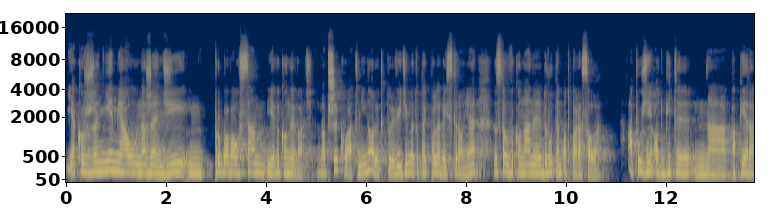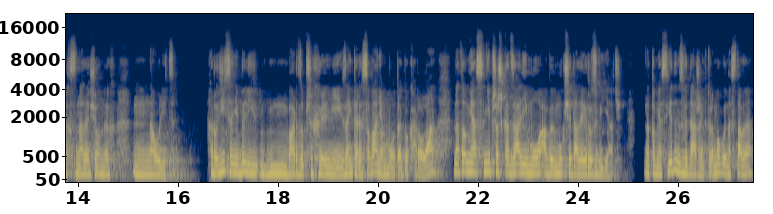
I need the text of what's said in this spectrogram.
Jako, że nie miał narzędzi, mm, próbował sam je wykonywać. Na przykład linoryt, który widzimy tutaj po lewej stronie, został wykonany drutem od parasola a później odbity na papierach znalezionych mm, na ulicy. Rodzice nie byli bardzo przychylni zainteresowaniom młodego Karola, natomiast nie przeszkadzali mu, aby mógł się dalej rozwijać. Natomiast jednym z wydarzeń, które mogły na stałe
